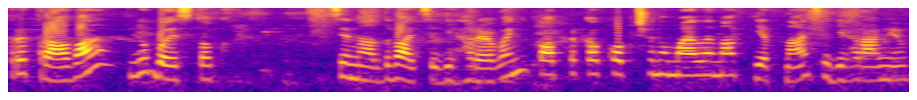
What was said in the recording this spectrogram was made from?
Приправа любисток. Ціна 20 гривень. Паприка копчено мелена 15 грамів.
